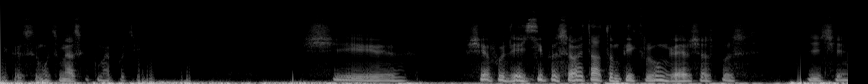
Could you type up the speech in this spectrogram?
decât să mulțumească cu mai puțin. Și șeful de echipă s-a uitat un pic lung la el și a spus, zice,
